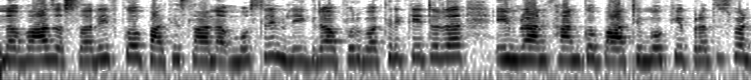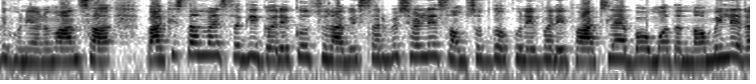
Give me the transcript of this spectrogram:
नवाज शरीफको पाकिस्तान मुस्लिम लीग र पूर्व क्रिकेटर इमरान खानको पार्टी मुख्य प्रतिस्पर्धी हुने अनुमान छ। पाकिस्तानमा यसअघि गरेको चुनावी सर्वेक्षणले संसदको कुनै पनि पार्टीलाई बहुमत नमिलेर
